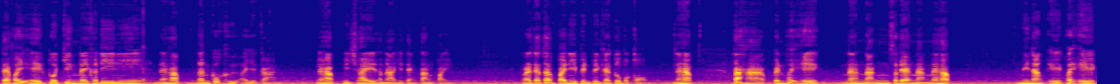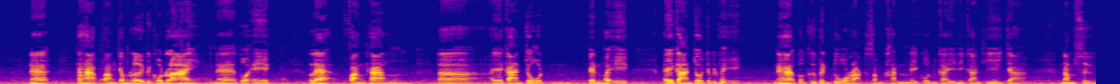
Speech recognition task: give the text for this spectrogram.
แต่พระเอกตัวจริงในคดีนี้นะครับ นั่นก็คืออายการนะครับไม่ใช่ทนายที่แต่งตั้งไป รายแต่ตั้งไปนี้เป็นเพียงแค่ตัวประกอบนะครับ ถ้าหากเป็นพระเอกนะหนังแสดงหนังนะครับ มีนางเอกพระเอกนะฮะถ้าหากฝั่งจำเลยเป็นคนร้ายนะตัวเอก และฝั่งทางอายการโจทย์เป็นพระเอกอายการโจทย์จะเป็นพระเอกนะฮะก็คือเป็นตัวหลักสำคัญในกลไกในการที่จะนำสืบ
